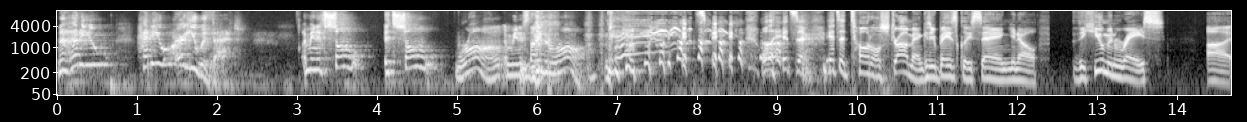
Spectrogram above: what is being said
Now, how do you how do you argue with that? I mean, it's so it's so wrong. I mean, it's not even wrong. well, it's a it's a total straw man because you're basically saying, you know, the human race uh,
